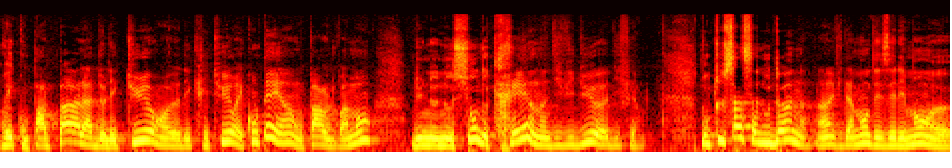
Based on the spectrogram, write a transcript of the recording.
Vous voyez qu'on ne parle pas là de lecture, euh, d'écriture et compter, hein. on parle vraiment d'une notion de créer un individu euh, différent. Donc tout ça, ça nous donne hein, évidemment des éléments euh,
